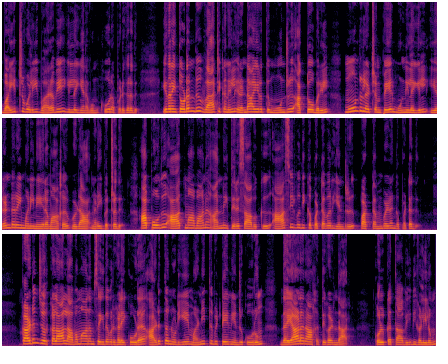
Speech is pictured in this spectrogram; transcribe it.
வயிற்று வலி வரவே இல்லை எனவும் கூறப்படுகிறது. இதனைத் தொடர்ந்து வாட்டிகனில் இரண்டாயிரத்து மூன்று அக்டோபரில் மூன்று லட்சம் பேர் முன்னிலையில் இரண்டரை மணி நேரமாக விழா நடைபெற்றது. அப்போது ஆத்மாவான அன்னை தெரசாவுக்கு ஆசிர்வதிக்கப்பட்டவர் என்று பட்டம் வழங்கப்பட்டது. கடுஞ்சொற்களால் அவமானம் செய்தவர்களை கூட அடுத்த நொடியே மன்னித்து விட்டேன் என்று கூறும் தயாளராக திகழ்ந்தார். கொல்கத்தா வீதிகளிலும்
